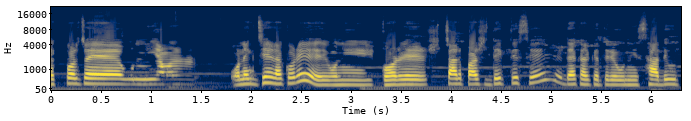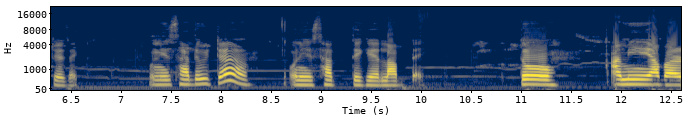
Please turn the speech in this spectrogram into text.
এক পর্যায়ে উনি আমার অনেক জেরা করে উনি ঘরের চারপাশ দেখতেছে, দেখার ক্ষেত্রে উনি ছাদে উঠে যায়। উনি ছাদে উঠে, উনি ছাদ থেকে লাভ দেয়। তো আমি আবার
